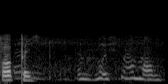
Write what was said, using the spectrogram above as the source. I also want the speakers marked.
Speaker 1: папой
Speaker 2: Гучно мам.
